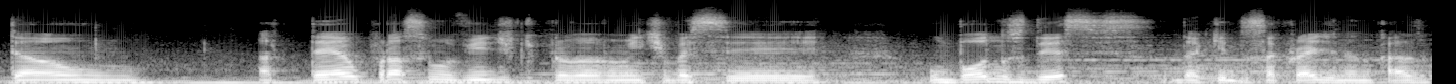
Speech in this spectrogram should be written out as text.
Então, até o próximo vídeo que provavelmente vai ser um bônus desses daqui do Sacred, né, no caso,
